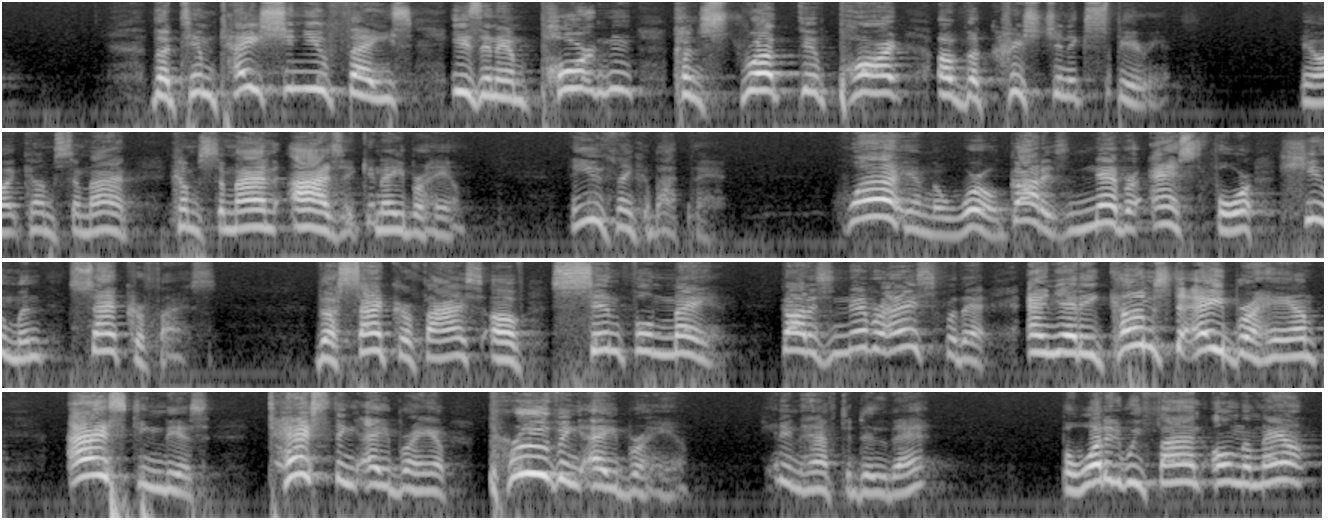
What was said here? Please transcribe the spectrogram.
the temptation you face is an important, constructive part of the Christian experience. You know, it comes to mind, comes to mind Isaac and Abraham. And you think about that. Why in the world? God has never asked for human sacrifice. The sacrifice of sinful man. God has never asked for that. And yet he comes to Abraham asking this, testing Abraham, proving Abraham. He didn't have to do that. But what did we find on the mount?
